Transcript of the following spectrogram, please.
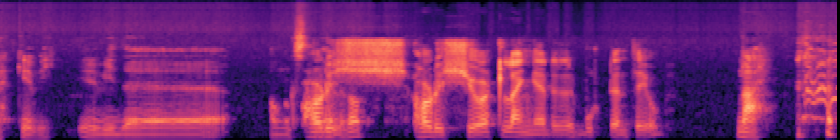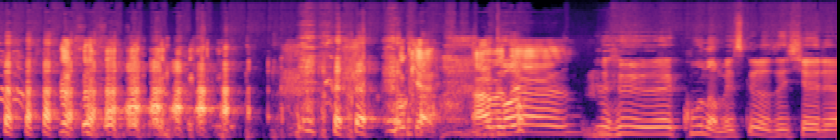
rekkeviddeangsten Har, du har du kjørt lenger bort enn til jobb? Nei. OK. Ja, men det, Hun, kona mi skulle jo kjøre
